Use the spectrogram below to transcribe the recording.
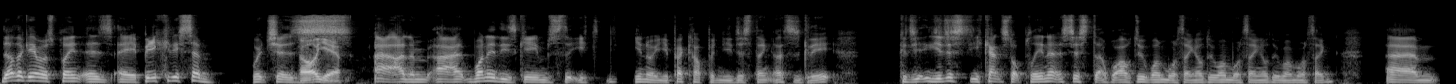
The other game I was playing is a Bakery Sim, which is Oh, yeah. uh, and uh, one of these games that you you know you pick up and you just think this is great because you, you just you can't stop playing it. It's just uh, well, I'll do one more thing. I'll do one more thing. I'll do one more thing. Um,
